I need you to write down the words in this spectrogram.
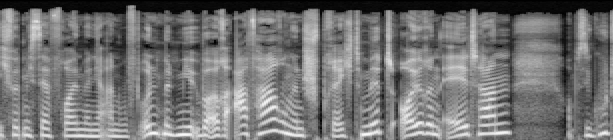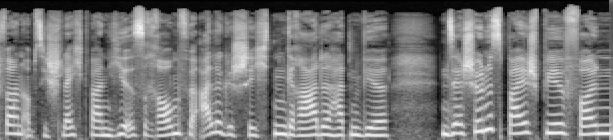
Ich würde mich sehr freuen, wenn ihr anruft und mit mir über eure Erfahrungen sprecht mit euren Eltern ob sie gut waren, ob sie schlecht waren. Hier ist Raum für alle Geschichten. Gerade hatten wir ein sehr schönes Beispiel von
